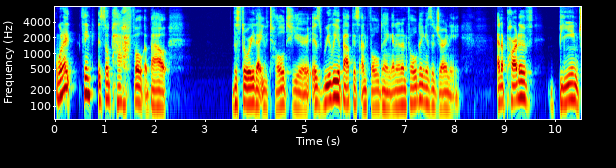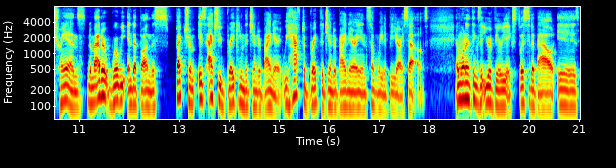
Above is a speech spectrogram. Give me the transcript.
And what I think is so powerful about the story that you've told here is really about this unfolding, and an unfolding is a journey. And a part of being trans, no matter where we end up on the spectrum, is actually breaking the gender binary. We have to break the gender binary in some way to be ourselves. And one of the things that you're very explicit about is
